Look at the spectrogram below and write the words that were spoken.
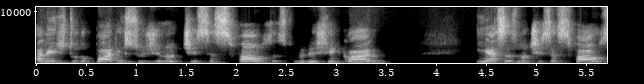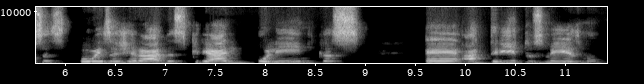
Além de tudo, podem surgir notícias falsas, como eu deixei claro, e essas notícias falsas ou exageradas criarem polêmicas, é, atritos mesmo,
